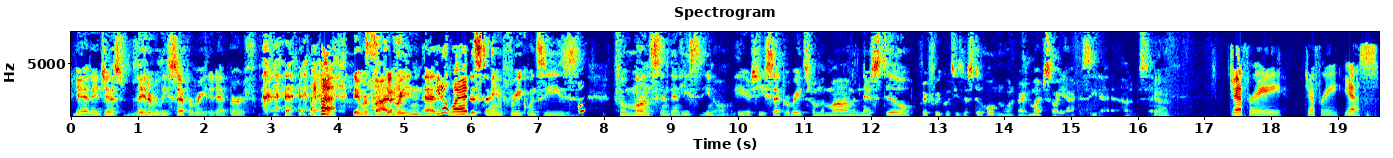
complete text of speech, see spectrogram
Yeah, they just literally separated at birth. they were vibrating at you know what? the same frequencies for months and then he's, you know, he or she separates from the mom and they're still, their frequencies are still holding on very much. So yeah, I can see that 100%. Yeah. Jeffrey, Jeffrey, yes,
